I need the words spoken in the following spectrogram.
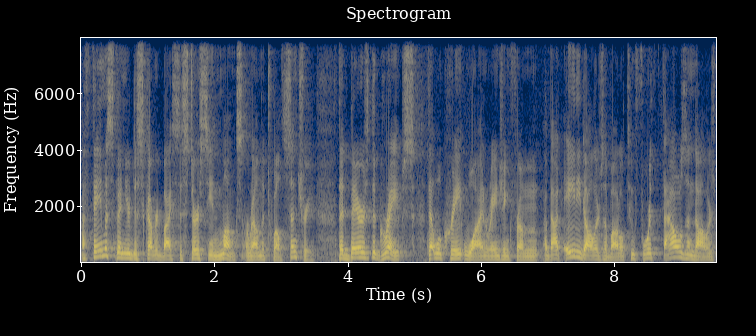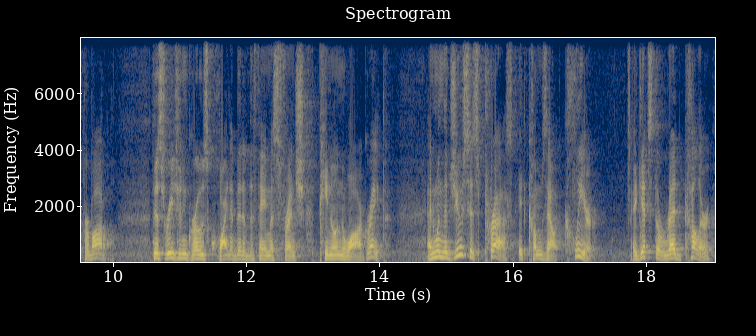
a famous vineyard discovered by Cistercian monks around the 12th century that bears the grapes that will create wine ranging from about $80 a bottle to $4,000 per bottle. This region grows quite a bit of the famous French Pinot Noir grape. And when the juice is pressed, it comes out clear. It gets the red color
